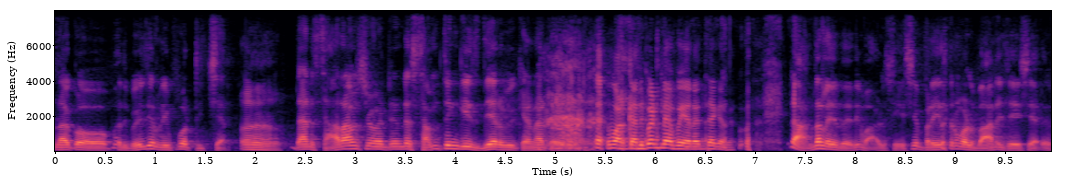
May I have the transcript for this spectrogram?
నాకు పది పేజీల రిపోర్ట్ ఇచ్చారు. దాని సారాంశం ఏంటంటే something is there we cannot వాళ్ళు కనిపెట్టలేకపోయారు అంతే కదా. ఇది అందలేదు అది. వాళ్ళు చేసే ప్రయత్నం వాళ్ళు బాగానే చేశారు.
